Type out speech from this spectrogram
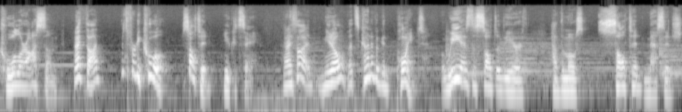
cool or awesome. And I thought, that's pretty cool. Salted, you could say. And I thought, you know, that's kind of a good point. We, as the salt of the earth, have the most salted message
